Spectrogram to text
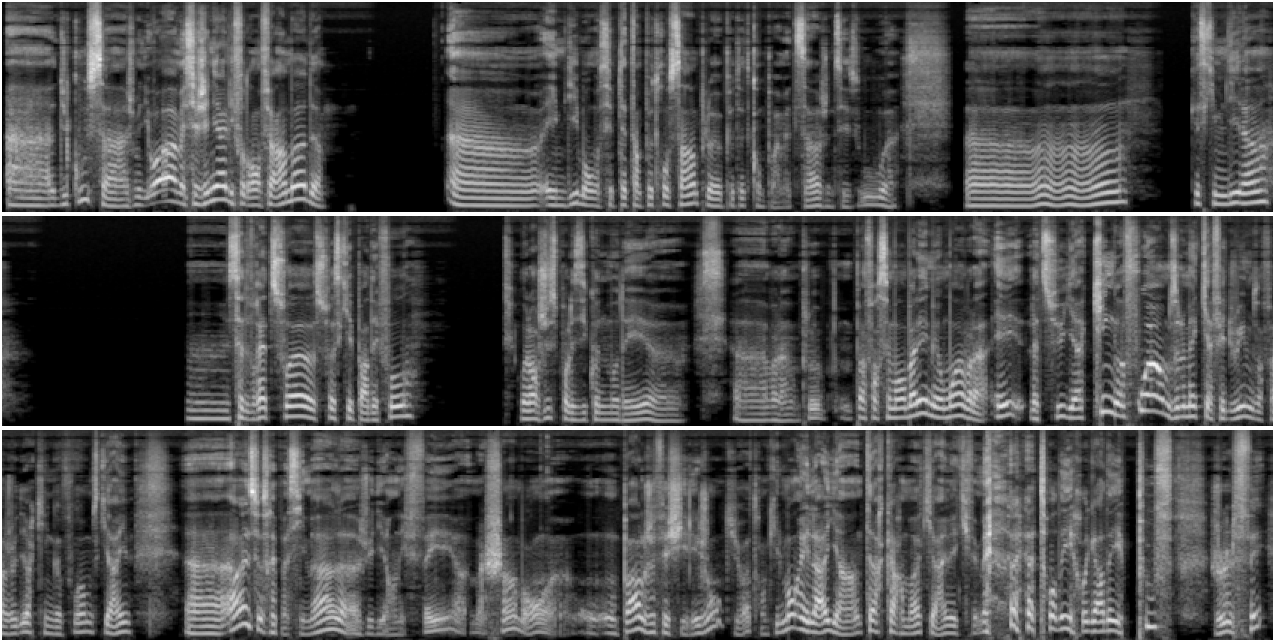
euh, du coup, ça, je me dis, ouais, mais c'est génial, il faudra en faire un mode. Euh, et il me dit, bon, c'est peut-être un peu trop simple, peut-être qu'on pourrait mettre ça, je ne sais où. Qu'est-ce qu'il me dit là? Ça devrait être soit, soit ce qui est par défaut, ou alors juste pour les icônes modées, euh, euh, voilà, pas forcément emballé, mais au moins voilà. Et là-dessus, il y a King of Worms, le mec qui a fait Dreams, enfin je veux dire King of Worms qui arrive. Euh, ah ouais, ce serait pas si mal, je veux dire en effet, machin, bon, on, parle, je fais chier les gens, tu vois, tranquillement. Et là, il y a un Karma qui arrive et qui fait, mais attendez, regardez, pouf, je le fais.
